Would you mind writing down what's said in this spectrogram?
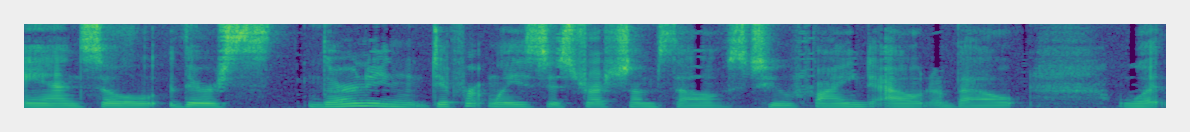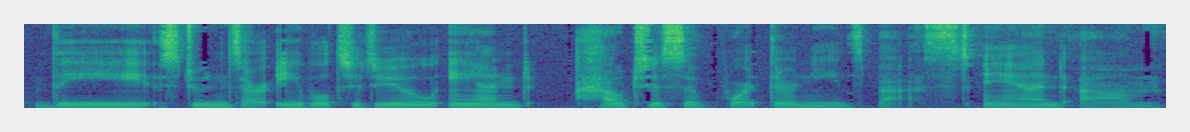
and so they're learning different ways to stretch themselves to find out about what the students are able to do and how to support their needs best. And um,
